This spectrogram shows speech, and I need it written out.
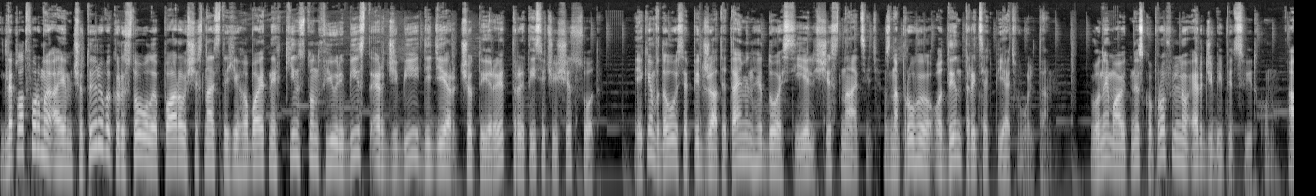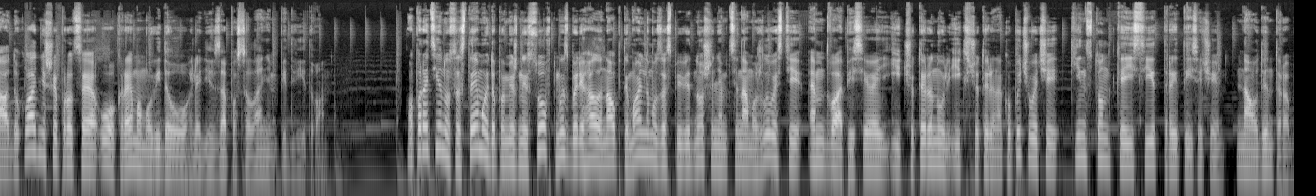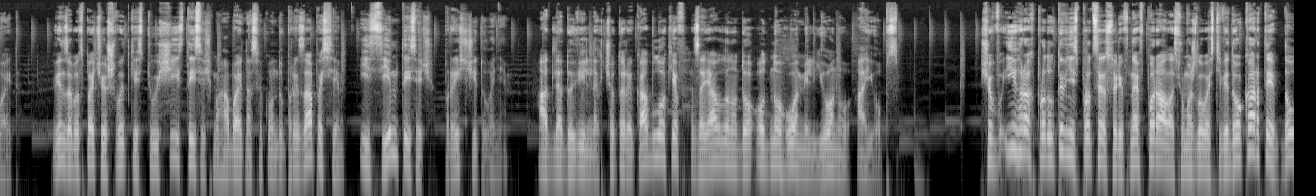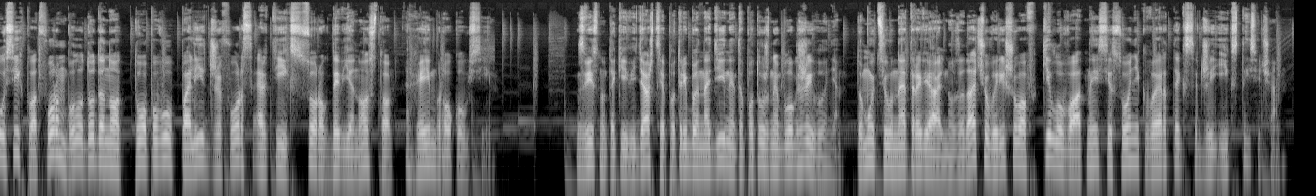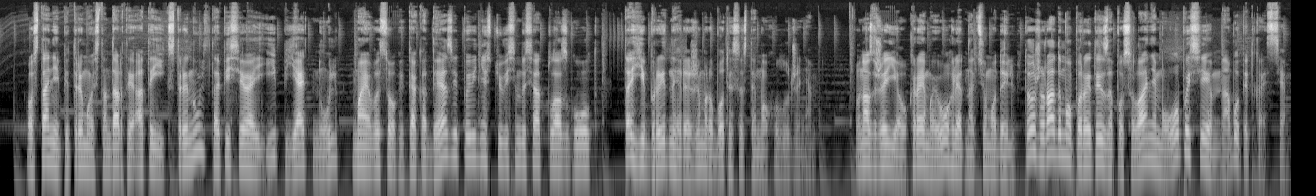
Для платформи AM4 використовували пару 16 гігабайтних Kingston Fury Beast RGB DDR4 3600, яким вдалося піджати таймінги до CL16 з напругою 1,35 вольта. Вони мають низькопрофільну RGB підсвітку, а докладніше про це у окремому відеоогляді за посиланням під відео. Операційну систему і допоміжний софт ми зберігали на оптимальному за співвідношенням ціна можливості M2 PCIe і 4.0X4 накопичувачі Kingston KC 3000 на 1 ТБ. Він забезпечує швидкість у 6000 МБ на секунду при записі і 7000 при щитуванні. А для довільних 4К блоків заявлено до 1 мільйону IOPS. Щоб в іграх продуктивність процесорів не впиралась у можливості відеокарти, до усіх платформ було додано топову Palit GeForce RTX 4090 Game Rock OC. Звісно, такій віддяжці потрібен надійний та потужний блок живлення, тому цю нетривіальну задачу вирішував кіловатний Seasonic Vertex GX 1000. Останній підтримує стандарти ATX 3.0 та PCIe 5.0, має високий ККД з відповідністю 80 Plus Gold та гібридний режим роботи системи охолодження. У нас вже є окремий огляд на цю модель, тож радимо перейти за посиланням у описі або підкастці.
